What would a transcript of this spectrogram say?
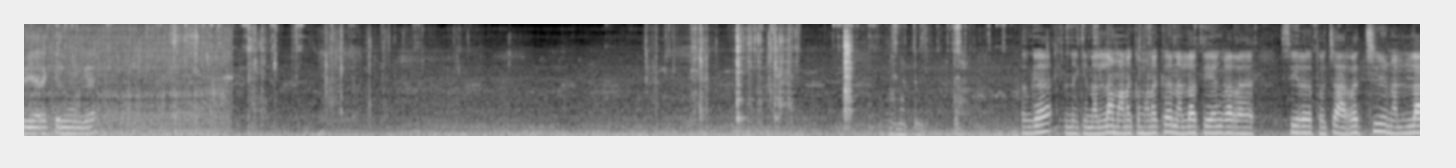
இப்போ இறக்கிடுவோங்க மட்டும் அங்க இன்னைக்கு நல்லா மணக்க மணக்க நல்லா தேங்காய் சீரகத்தை வச்சு அரைச்சி நல்லா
